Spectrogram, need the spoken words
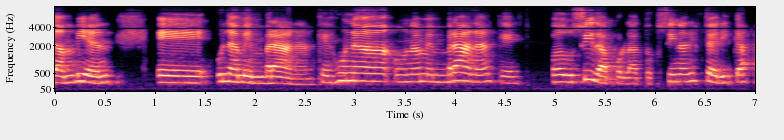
también eh, una membrana, que es una, una membrana que producida por la toxina diftérica,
